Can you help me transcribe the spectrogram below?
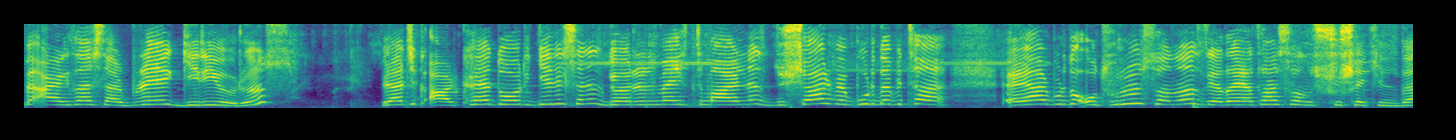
Ve arkadaşlar buraya giriyoruz. Birazcık arkaya doğru gelirseniz görülme ihtimaliniz düşer ve burada bir tane eğer burada oturursanız ya da yatarsanız şu şekilde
